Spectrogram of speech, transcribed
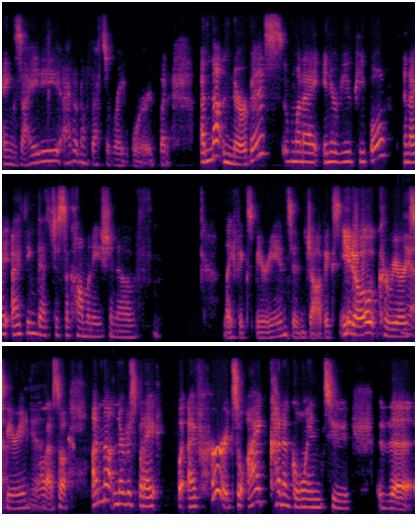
anxiety. I don't know if that's the right word, but I'm not nervous when I interview people. And I, I think that's just a combination of life experience and job, ex- you know, career yeah, experience, yeah. all that. So I'm not nervous, but I, but I've heard. So I kind of go into the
